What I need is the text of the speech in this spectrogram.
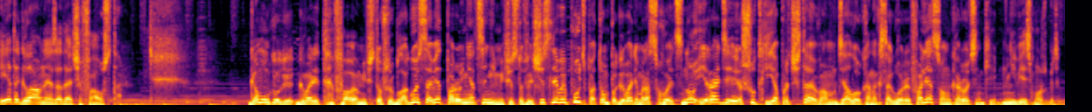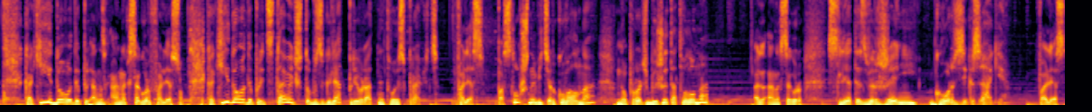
И это главная задача Фауста. Гомункул говорит Мефистофелю, благой совет порой неоценим. Мефистофель, счастливый путь, потом поговорим, расходится. Ну и ради шутки я прочитаю вам диалог Анаксагора и Фалеса, он коротенький, не весь, может быть. Какие доводы, Анаксагор Фалесу, какие доводы представить, чтобы взгляд превратный твой исправить? Фалес, послушно ветерку волна, но прочь бежит от валуна. Анаксагор, след извержений, гор зигзаги. Фалес.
